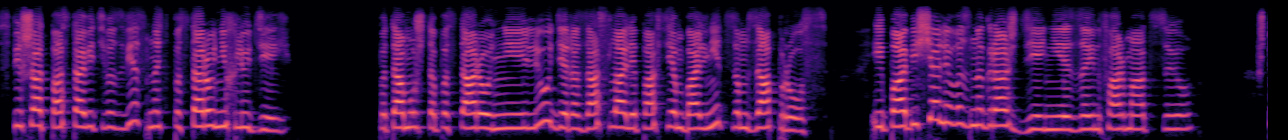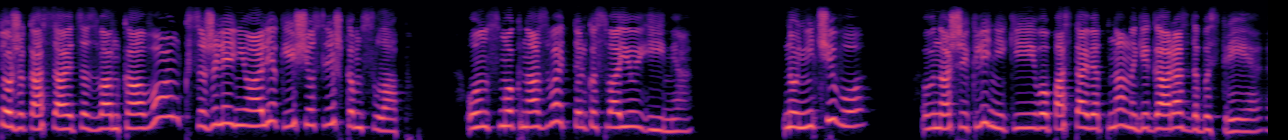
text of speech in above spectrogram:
спешат поставить в известность посторонних людей. Потому что посторонние люди разослали по всем больницам запрос и пообещали вознаграждение за информацию. Что же касается звонка вам, к сожалению, Олег еще слишком слаб. Он смог назвать только свое имя. Но ничего, в нашей клинике его поставят на ноги гораздо быстрее.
